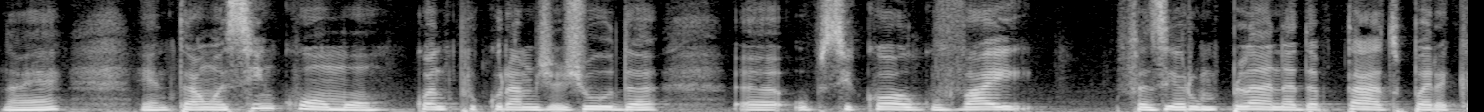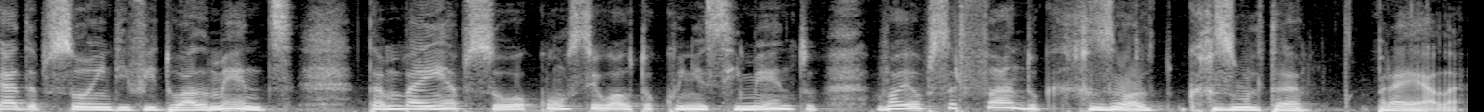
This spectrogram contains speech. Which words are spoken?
Não é? Então, assim como quando procuramos ajuda, uh, o psicólogo vai fazer um plano adaptado para cada pessoa individualmente, também a pessoa com o seu autoconhecimento vai observando o que, que resulta para ela.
